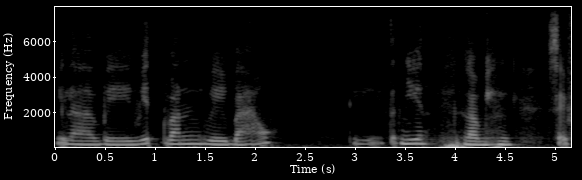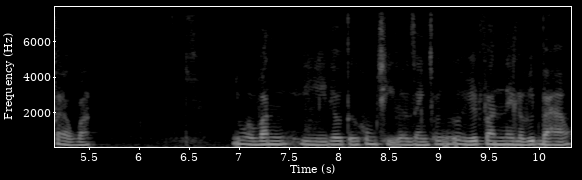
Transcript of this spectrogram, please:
như là về viết văn về báo thì tất nhiên là mình sẽ phải học văn nhưng mà văn thì theo tớ không chỉ là dành cho những người viết văn hay là viết báo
